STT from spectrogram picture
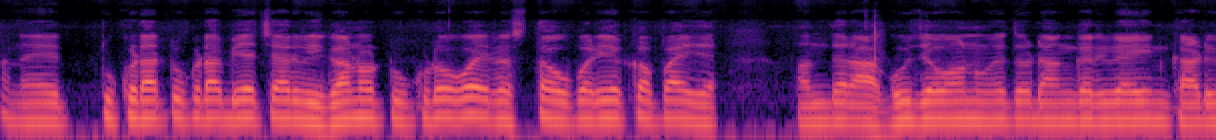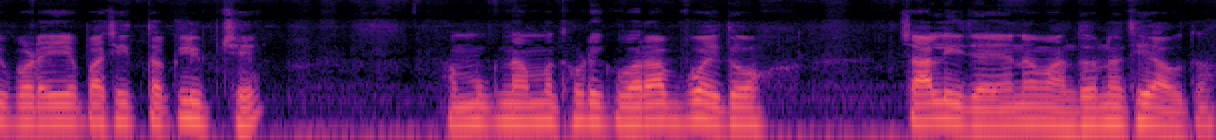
અને ટુકડા ટુકડા બે ચાર વીઘાનો ટુકડો હોય રસ્તા ઉપર એ કપાય છે. અંદર આઘું જવાનું હોય તો ડાંગર વ્યાઈને કાઢવી પડે. એ પાછી તકલીફ છે. અમુક નામમાં થોડીક વરાબ હોય તો ચાલી જાય, એને વાંધો નથી આવતો.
